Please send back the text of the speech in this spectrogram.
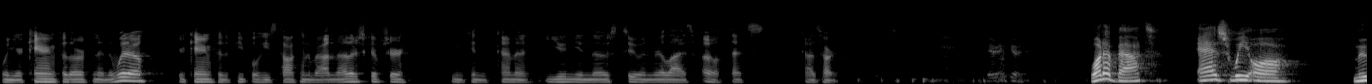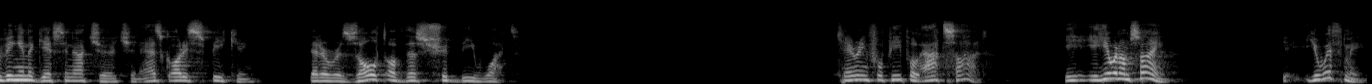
when you're caring for the orphan and the widow, you're caring for the people he's talking about in the other scripture. You can kind of union those two and realize, oh, that's God's heart. Yes, Very good. What about as we are moving in the gifts in our church and as God is speaking, that a result of this should be what? Caring for people outside. You, you hear what I'm saying? You, you with me?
